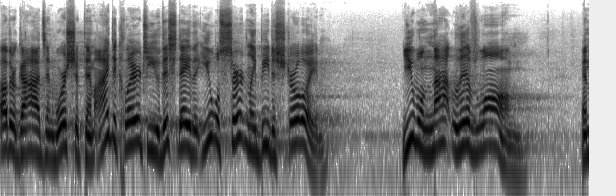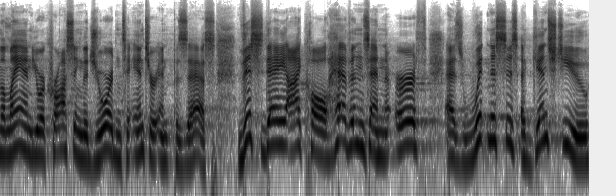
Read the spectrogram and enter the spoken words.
other gods and worship them, I declare to you this day that you will certainly be destroyed. You will not live long in the land you are crossing the Jordan to enter and possess. This day I call heavens and earth as witnesses against you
